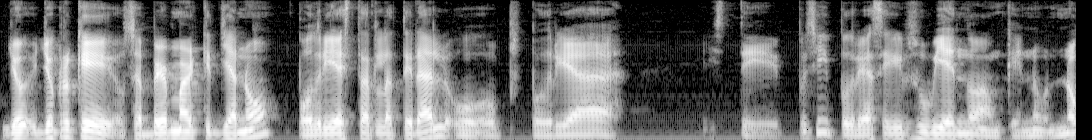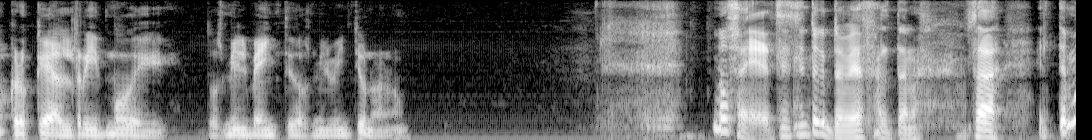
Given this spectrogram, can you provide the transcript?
yo, yo creo que, o sea, bear market ya no, podría estar lateral o, pues, podría, este, pues sí, podría seguir subiendo, aunque no, no creo que al ritmo de 2020, 2021, ¿no? No sé, siento que todavía faltan. O sea, el tema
